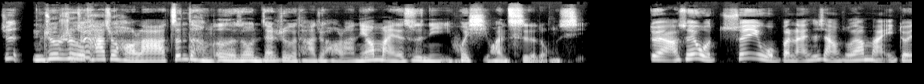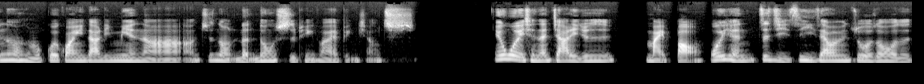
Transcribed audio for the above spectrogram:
就是你就热它就好啦。真的很饿的时候，你再热它就好啦。你要买的是你会喜欢吃的东西。对啊，所以我所以我本来是想说要买一堆那种什么桂冠意大利面啊，就是那种冷冻食品放在冰箱吃。因为我以前在家里就是买爆，我以前自己自己在外面住的时候，我的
